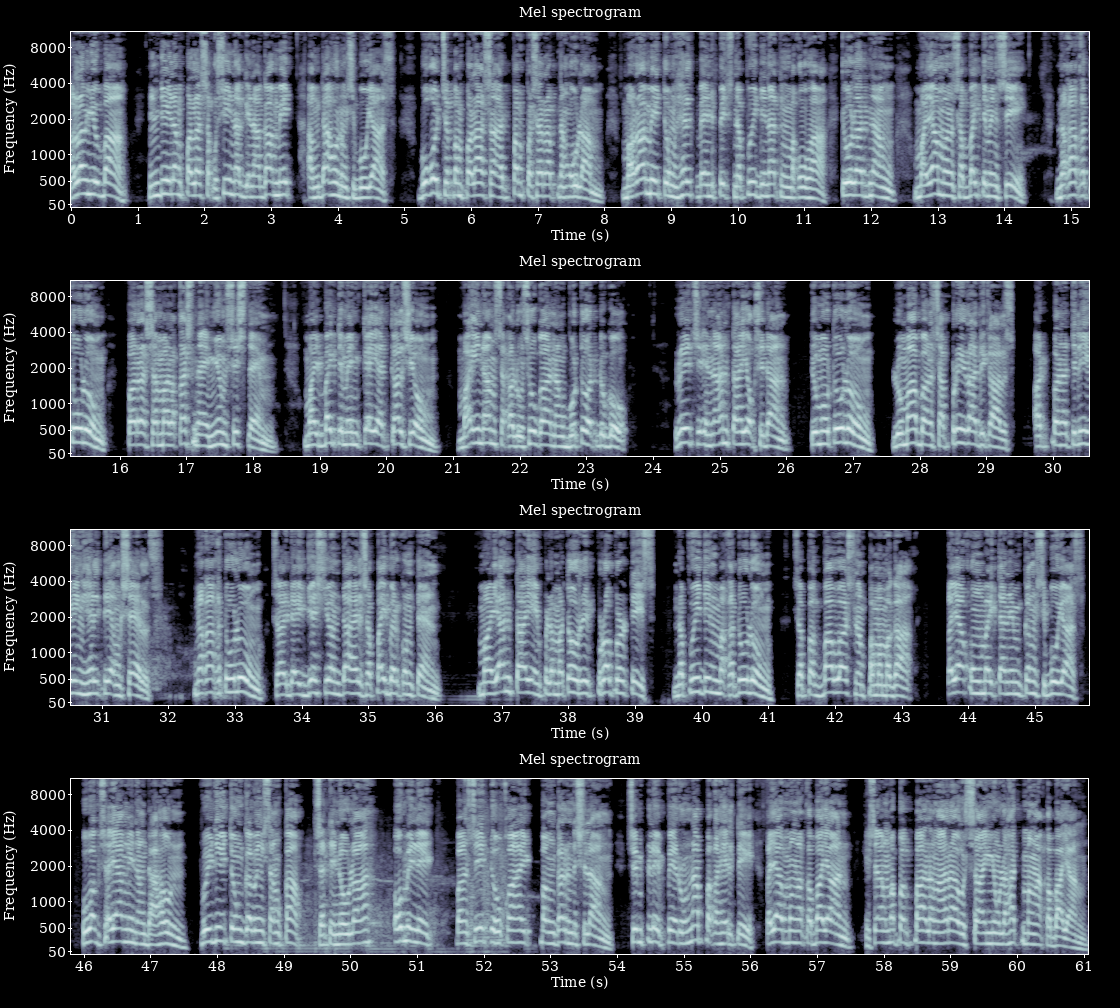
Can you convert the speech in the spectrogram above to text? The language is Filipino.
Alam niyo ba, hindi lang pala sa kusina ginagamit ang dahon ng sibuyas. Bukod sa pampalasa at pampasarap ng ulam, marami itong health benefits na pwede nating makuha tulad ng mayaman sa vitamin C, nakakatulong para sa malakas na immune system, may vitamin K at calcium, mainam sa kalusugan ng buto at dugo, rich in antioxidant, tumutulong lumaban sa free radicals at panatilihing healthy ang cells. Nakakatulong sa digestion dahil sa fiber content. May anti-inflammatory properties na pwedeng makatulong sa pagbawas ng pamamaga. Kaya kung may tanim kang sibuyas, huwag sayangin ang dahon. Pwede itong gawing sangkap sa tinola, omelette, pansit o kahit panggarnish lang. Simple pero napaka-healthy. Kaya mga kabayan, isang mapagpalang araw sa inyong lahat mga kabayan.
